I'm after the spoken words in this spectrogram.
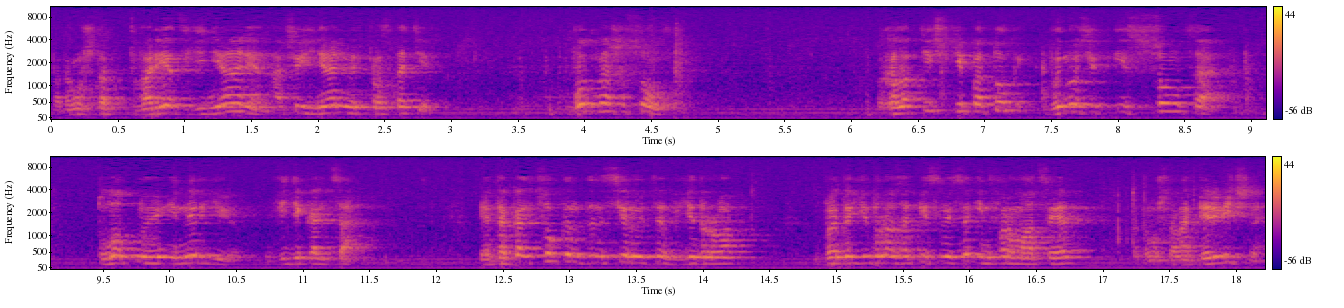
потому что Творец гениален, а все гениально в простоте. Вот наше Солнце. Галактический поток выносит из Солнца плотную энергию в виде кольца. Это кольцо конденсируется в ядро, в это ядро записывается информация, потому что она первичная.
